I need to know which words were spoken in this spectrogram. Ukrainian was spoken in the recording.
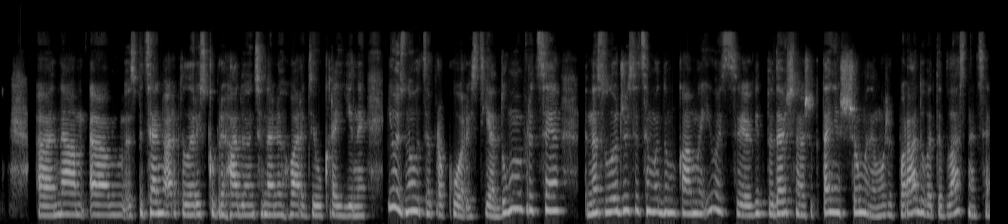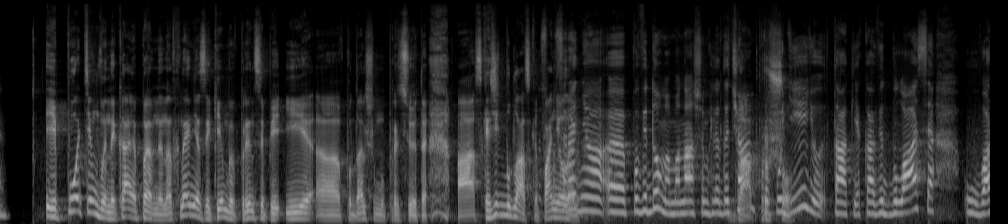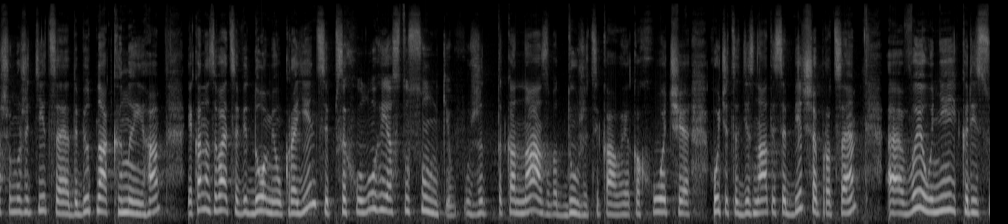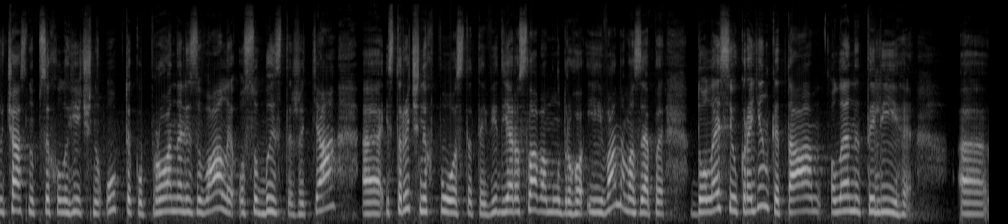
е, на ем, спеціальну артилерійську бригаду Національної гвардії України. І ось знову це про користь. Я думаю про це, насолоджуюся цими думками. І ось е, відповідаючи на ваше питання, що мене може порадувати, власне, це. І потім виникає певне натхнення, з яким ви в принципі і е, в подальшому працюєте. А скажіть, будь ласка, пані. Середньо е, повідомимо нашим глядачам Да, про про що? подію, так яка відбулася у вашому житті. Це дебютна книга, яка називається Відомі українці. Психологія стосунків. Уже така назва дуже цікава, яка хоче хочеться дізнатися більше про це. Е, Ви у ній крізь сучасну психологічну оптику проаналізували особисте життя е, історичних постатей від Ярослава Мудрого і Івана Мазепи до Лесі Українки та Олени Теліги. Е,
